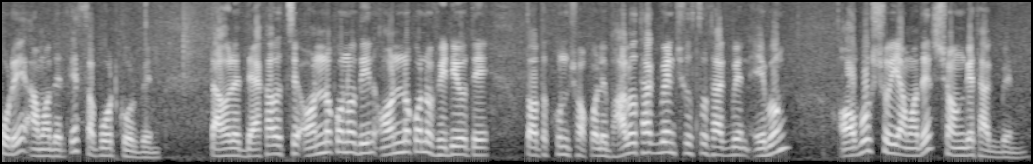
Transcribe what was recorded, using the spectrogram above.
করে আমাদেরকে সাপোর্ট করবেন। তাহলে দেখা হচ্ছে অন্য কোনো দিন, অন্য কোনো ভিডিওতে ততক্ষণ সকলে ভালো থাকবেন, সুস্থ থাকবেন এবং অবশ্যই আমাদের সঙ্গে থাকবেন।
